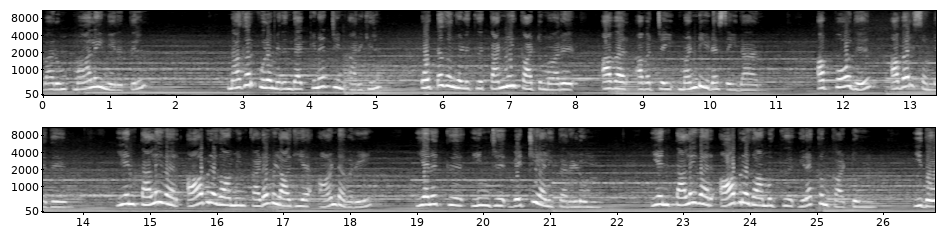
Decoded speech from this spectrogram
வரும் மாலை நேரத்தில் நகர்ப்புறம் இருந்த கிணற்றின் அருகில் ஒட்டகங்களுக்கு தண்ணீர் காட்டுமாறு அவர் அவற்றை மண்டியிட செய்தார். அப்போது அவர் சொன்னது என் தலைவர் ஆபிரகாமின் கடவுளாகிய ஆண்டவரே எனக்கு இன்று வெற்றி அளித்தருளும். என் தலைவர் ஆபிரகாமுக்கு இரக்கம் காட்டும். இதோ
